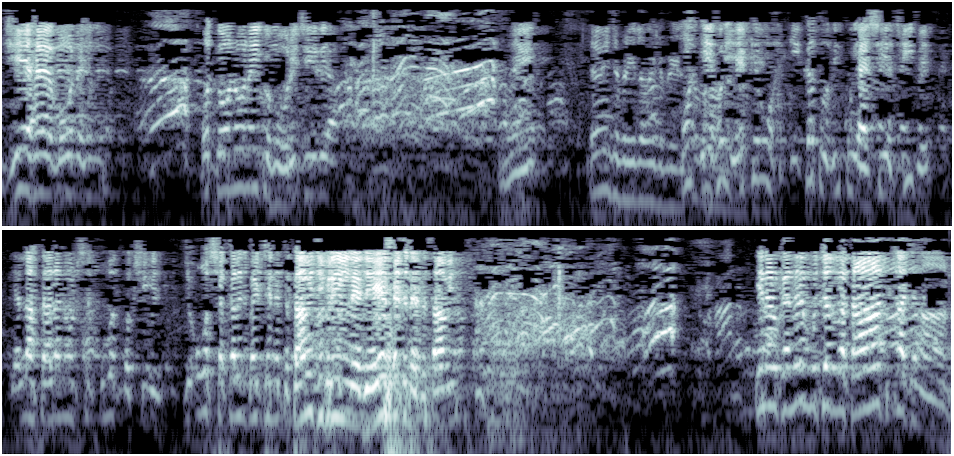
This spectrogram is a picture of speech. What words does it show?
یہ ہے وہ نہیں۔ وہ دونوں نہیں کوئی ہو رہی چیز نہیں۔ ہوں یہ کہ وہ حقیقت ہوتی کوئی ایسی عجیب ہے کہ اللہ تعالیٰ نے ان سے قوت بخشی ہے۔ جو اس شکل بیٹھے نے تاوی جبریل نے جی اس نے تاوی۔ انہوں کہ مجرتات کا جہان۔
